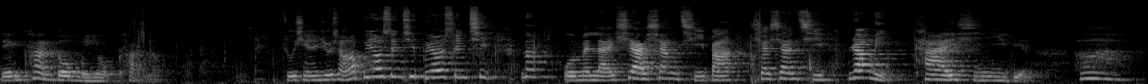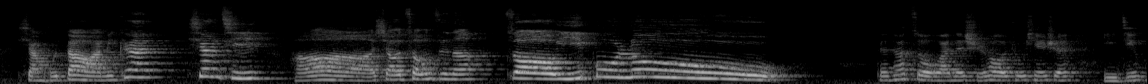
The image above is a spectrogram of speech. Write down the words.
连看都没有看呢？猪先生就想啊，不要生气，不要生气，那我们来下象棋吧，下象棋让你开心一点啊！想不到啊，你看。象棋啊，小虫子呢，走一步路。等他走完的时候，猪先生已经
